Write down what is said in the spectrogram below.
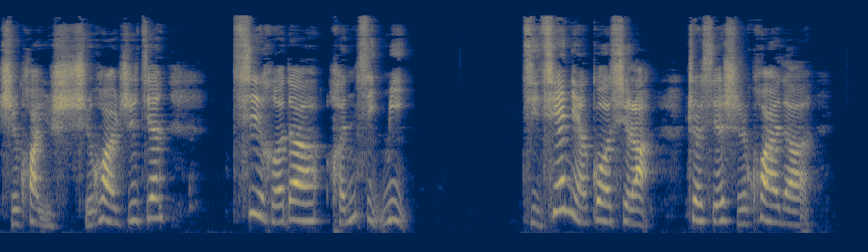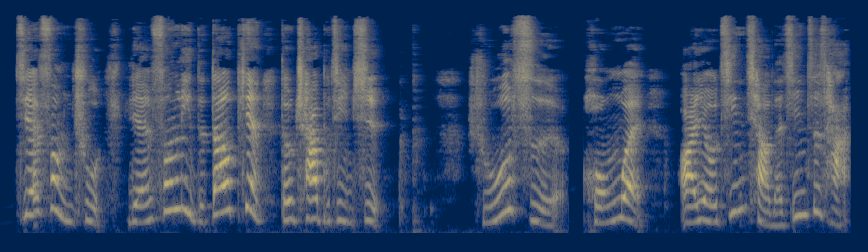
石块与石块之间契合得很紧密。几千年过去了，这些石块的接缝处连锋利的刀片都插不进去。如此宏伟而又精巧的金字塔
